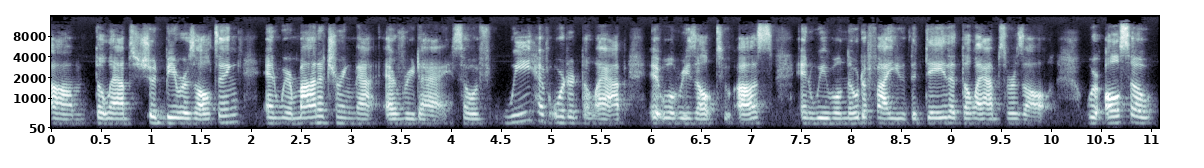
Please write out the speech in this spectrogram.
um, the labs should be resulting and we're monitoring that every day. So if we have ordered the lab, it will result to us and we will notify you the day that the labs result. We're also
